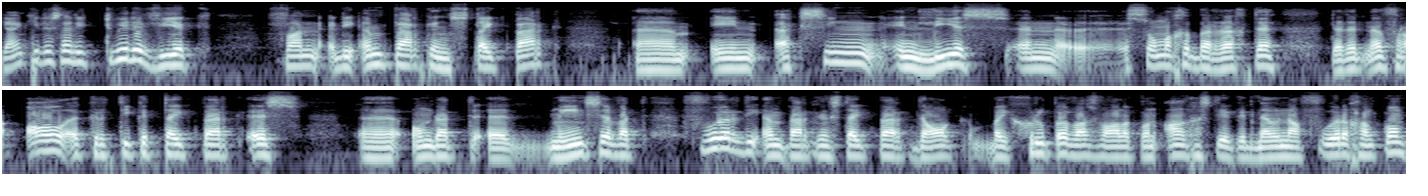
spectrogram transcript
Jantjie, dis nou die tweede week van die inperkingstydperk. Ehm um, en ek sien en lees in uh, sommige berigte dat dit nou veral 'n kritieke tydperk is uh omdat uh, mense wat voor die inperkingstydperk dalk by groepe was waar hulle kon aangesteek het nou na vore gaan kom.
